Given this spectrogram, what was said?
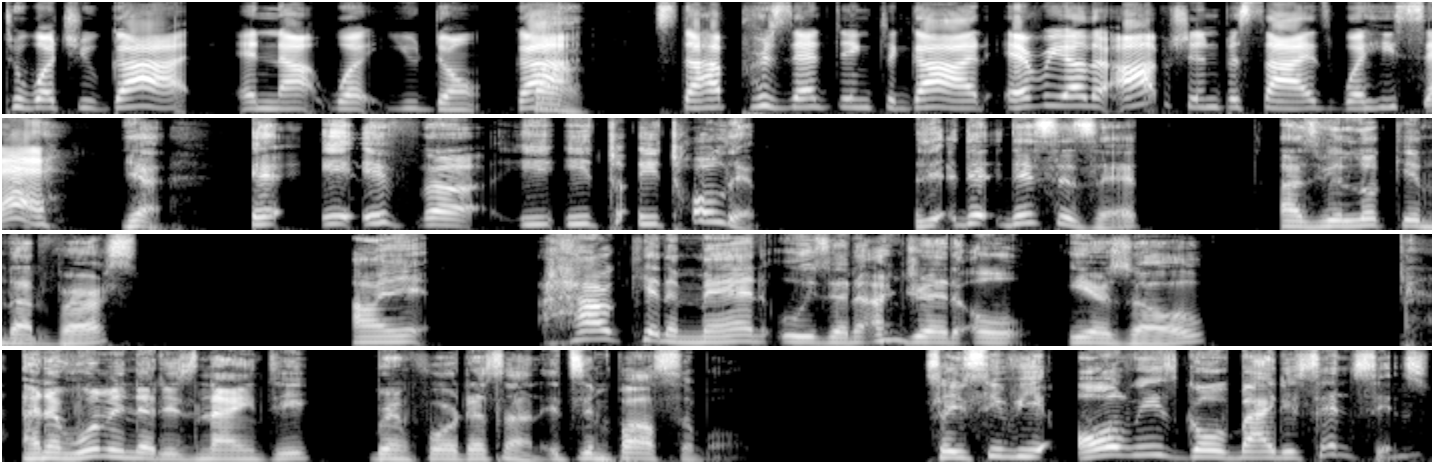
to what you got and not what you don't got. Stop presenting to God every other option besides what he said. Yeah. If uh, he, he, he told him, this is it, as we look in that verse, I, how can a man who is 100 years old and a woman that is 90 bring forth a son. It's impossible. So you see, we always go by the senses.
